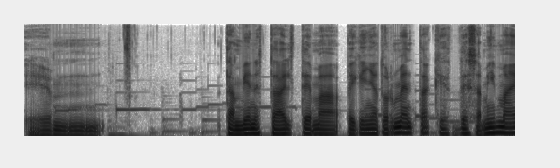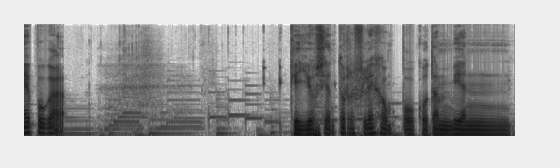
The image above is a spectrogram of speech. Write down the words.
Em, también está el tema Pequeña Tormenta, que es de esa misma época, que yo siento refleja un poco también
